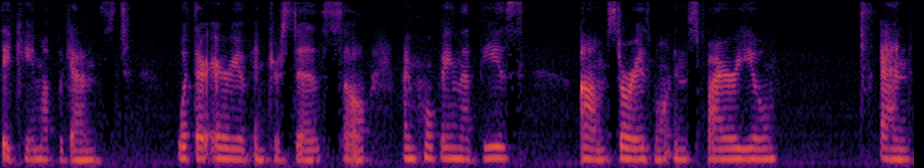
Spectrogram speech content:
they came up against, what their area of interest is. So I'm hoping that these um, stories will inspire you and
